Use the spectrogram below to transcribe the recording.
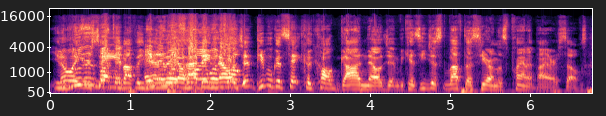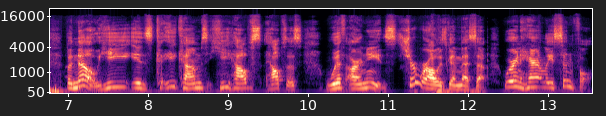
You know what you're saying his about the button. man And- in and the what's hat wrong being with Frog- negligent? People could say could call God negligent because he just left us here on this planet by ourselves. But no, he is he comes, he helps helps us with our needs. Sure, we're always gonna mess up. We're inherently sinful.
